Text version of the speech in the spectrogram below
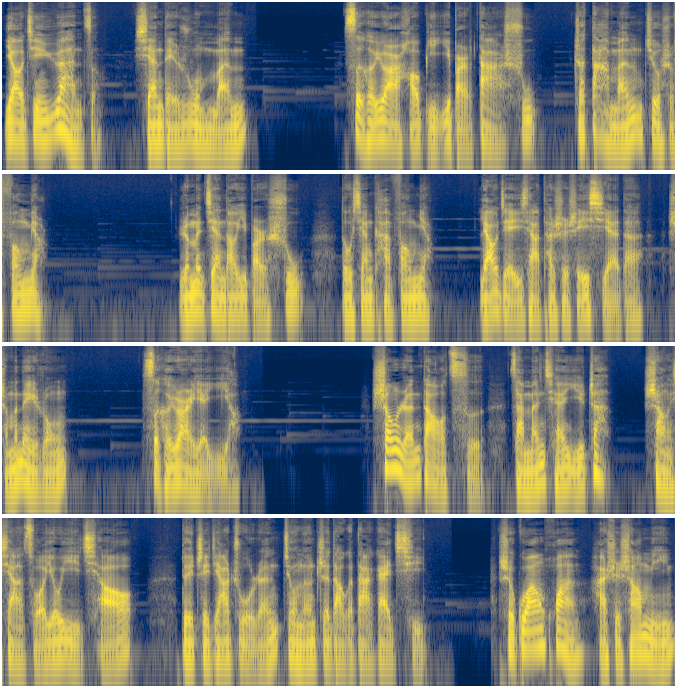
要进院子，先得入门。四合院好比一本大书，这大门就是封面。人们见到一本书，都先看封面，了解一下它是谁写的，什么内容。四合院也一样。生人到此，在门前一站，上下左右一瞧，对这家主人就能知道个大概齐：是官宦还是商民？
